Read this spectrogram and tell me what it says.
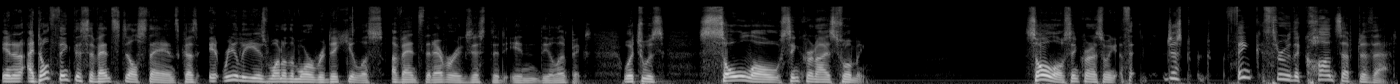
in I don't think this event still stands because it really is one of the more ridiculous events that ever existed in the Olympics, which was solo synchronized swimming. Solo synchronized swimming. Th- just think through the concept of that.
